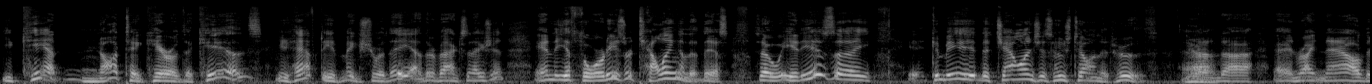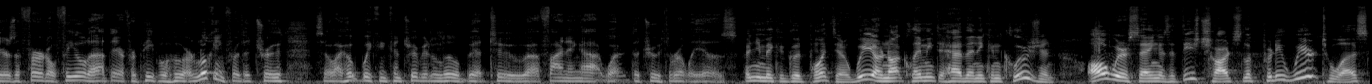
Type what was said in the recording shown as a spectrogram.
you can't not take care of the kids. You have to make sure they have their vaccination, and the authorities are telling them this. So it is a, to me, the challenge is who's telling the truth. Yeah. And, uh, and right now, there's a fertile field out there for people who are looking for the truth. So I hope we can contribute a little bit to uh, finding out what the truth really is. And you make a good point there. We are not claiming to have any conclusion. All we're saying is that these charts look pretty weird to us.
